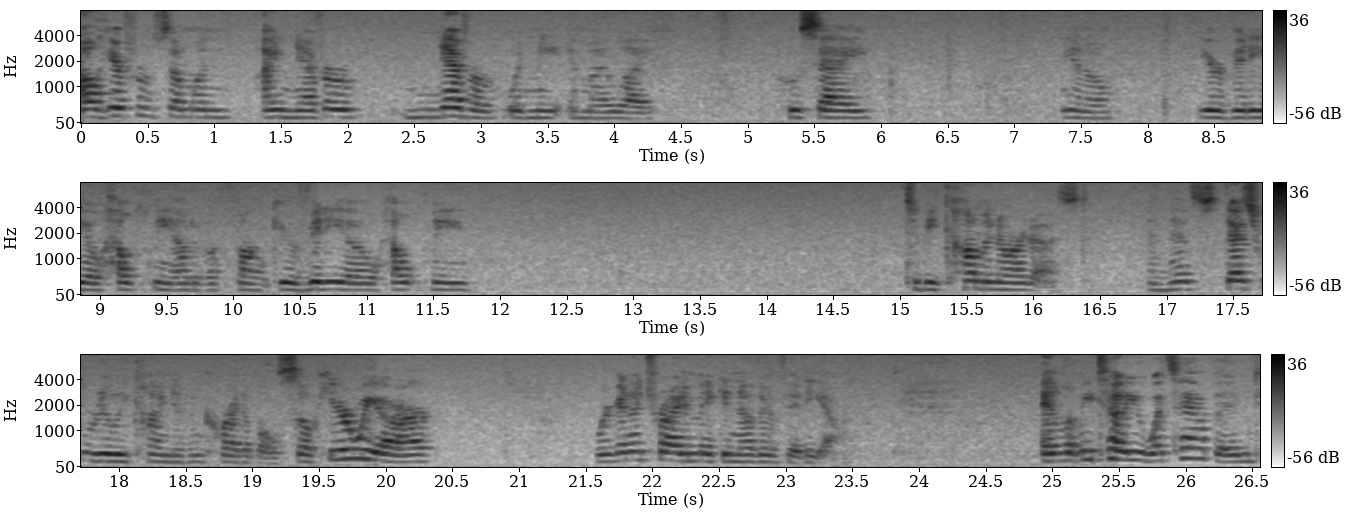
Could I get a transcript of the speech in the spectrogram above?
I'll hear from someone I never never would meet in my life who say, you know, your video helped me out of a funk. Your video helped me to become an artist. And that's, that's really kind of incredible. So here we are. We're going to try to make another video. And let me tell you what's happened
